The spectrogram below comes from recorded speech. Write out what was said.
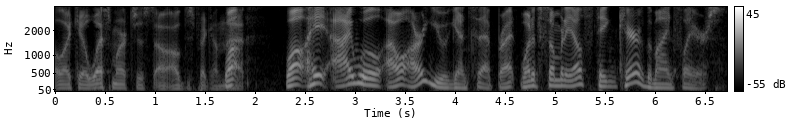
like a West March. Just I'll just pick on well, that. Well, hey, I will. I'll argue against that, Brett. What if somebody else is taking care of the mind flayers?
